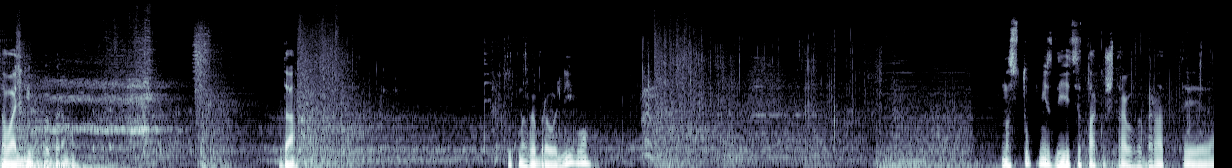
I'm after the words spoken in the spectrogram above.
Давай ліву виберемо. Да. Тут ми вибрали ліву. Наступні, здається, також треба вибирати.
